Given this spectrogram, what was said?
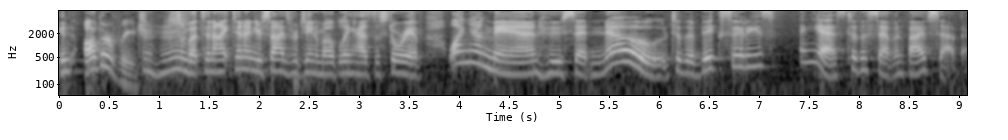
in other regions. Mm -hmm. But tonight, 10 on your sides, Regina Mobley has the story of one young man who said no to the big cities and yes to the 757.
